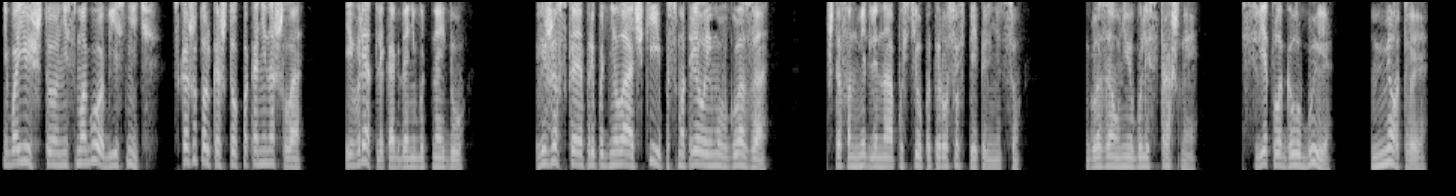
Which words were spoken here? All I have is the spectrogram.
и боюсь, что не смогу объяснить. Скажу только, что пока не нашла и вряд ли когда-нибудь найду. Вижевская приподняла очки и посмотрела ему в глаза. Штефан медленно опустил папиросу в пепельницу. Глаза у нее были страшные, светло-голубые, мертвые,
